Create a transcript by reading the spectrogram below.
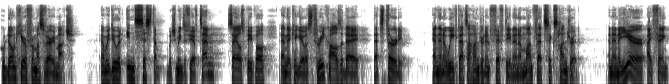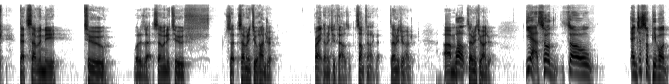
who don't hear from us very much. And we do it in system, which means if you have 10 salespeople and they can give us three calls a day, that's 30. And in a week, that's 150. And in a month, that's 600. And in a year, I think that's 70 to, what is that? 72, 7,200. Right. 72,000, something like that. 7,200. Um, well, 7,200. Yeah. So, so and just so people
